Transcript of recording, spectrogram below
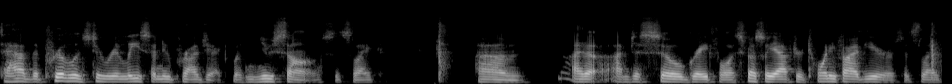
to have the privilege to release a new project with new songs it's like um I, I'm just so grateful, especially after 25 years. It's like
